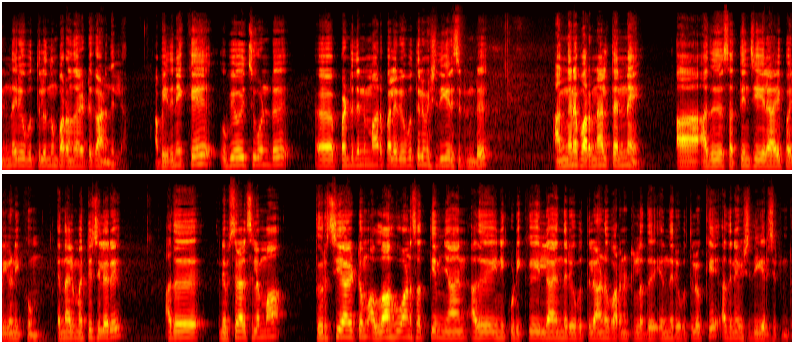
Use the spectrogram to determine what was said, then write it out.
എന്ന രൂപത്തിലൊന്നും പറഞ്ഞതായിട്ട് കാണുന്നില്ല. അപ്പോൾ ഇതിനെയൊക്കെ ഉപയോഗിച്ചുകൊണ്ട് പണ്ഡിതന്മാർ പല രൂപത്തിലും വിശദീകരിച്ചിട്ടുണ്ട്. അങ്ങനെ പറഞ്ഞാൽ തന്നെ അത് സത്യം ചെയ്യലായി പരിഗണിക്കും. എന്നാൽ മറ്റു ചിലർ അത് നബ്സൽ സ്വലമ്മ തീർച്ചയായിട്ടും അള്ളാഹുവാണ് സത്യം ഞാൻ അത് ഇനി കുടിക്കുകയില്ല എന്ന രൂപത്തിലാണ് പറഞ്ഞിട്ടുള്ളത് എന്ന രൂപത്തിലൊക്കെ അതിനെ വിശദീകരിച്ചിട്ടുണ്ട്.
